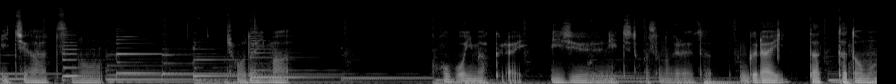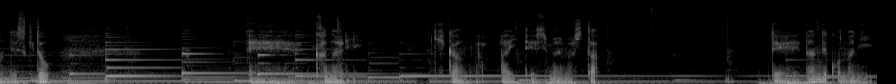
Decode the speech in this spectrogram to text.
1月のちょうど今ほぼ今くらい20日とかそのぐらいだぐらいだったと思うんですけど、えー、かなり期間が空いてしまいました。でなんでこんなに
